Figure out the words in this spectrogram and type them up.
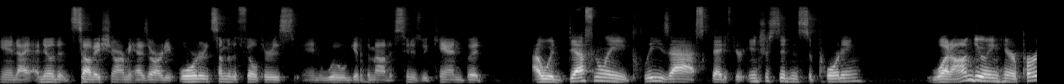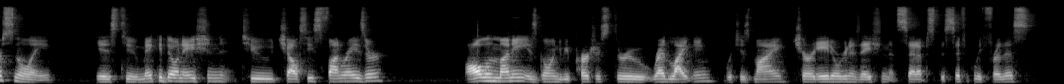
And I, I, know that the Salvation Army has already ordered some of the filters, and we'll get them out as soon as we can. But I would definitely please ask that if you're interested in supporting what I'm doing here personally, is to make a donation to Chelsea's fundraiser all the money is going to be purchased through Red Lightning, which is my charity aid organization that's set up specifically for this.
